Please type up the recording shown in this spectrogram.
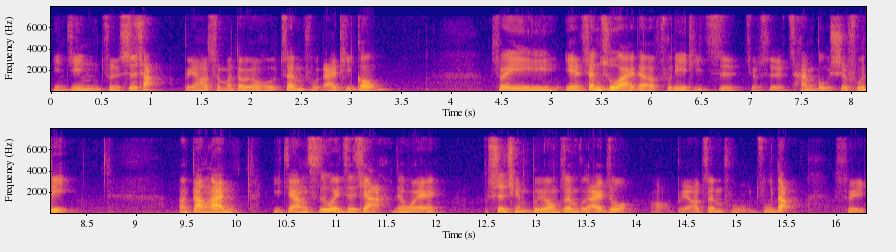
引进准市场，不要什么都由政府来提供，所以衍生出来的福利体制就是产补式福利，啊，当然以这样思维之下，认为。事情不用政府来做哦，不要政府主导，所以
